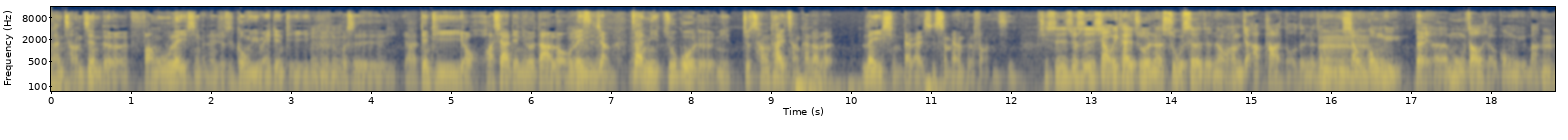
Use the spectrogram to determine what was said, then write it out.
很常见的房屋类型，可能就是公寓没电梯，嗯、或是呃电梯有华夏电梯或大楼，类似这样。在你租过的，你就常态常看到的类型，大概是什么样子的房子？其实就是像我一开始住的那宿舍的那种，他们叫阿帕斗的那种小公寓，对，呃，木造小公寓吧。嗯。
